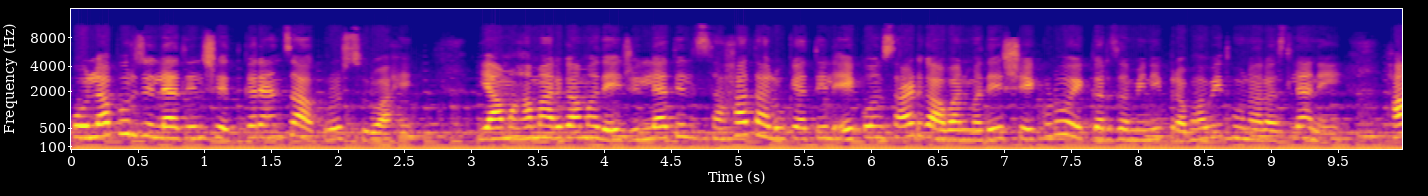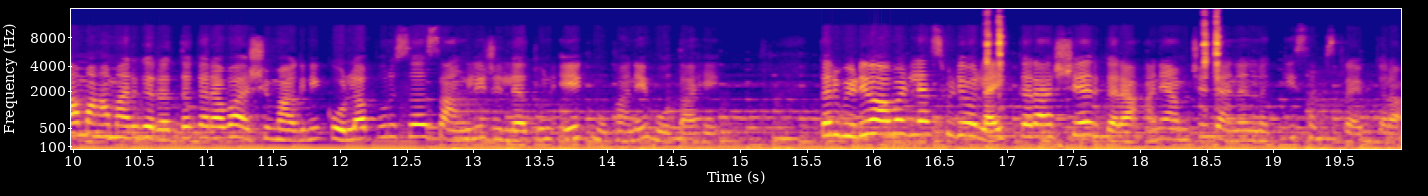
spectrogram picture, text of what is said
कोल्हापूर जिल्ह्यातील शेतकऱ्यांचा आक्रोश सुरू आहे. या महामार्गामध्ये जिल्ह्यातील सहा तालुक्यातील एकोणसाठ गावांमध्ये शेकडो एकर जमिनी प्रभावित होणार असल्याने हा महामार्ग रद्द करावा अशी मागणी कोल्हापूरसह सांगली जिल्ह्यातून एकमुखाने होत आहे. तर व्हिडिओ आवडल्यास व्हिडिओ लाईक करा शेअर करा आणि आमचे चॅनल नक्की सबस्क्राईब करा.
